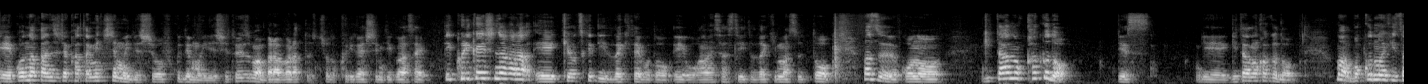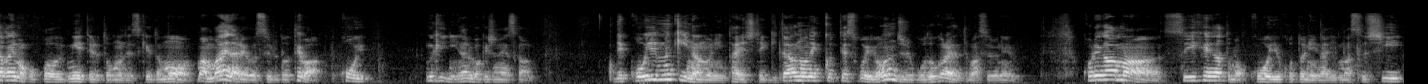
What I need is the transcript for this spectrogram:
え、こんな感じで片道でもいいですし、往復でもいいですし、とりあえずバラバラとちょっと繰り返してみてください。で、繰り返しながら、え、気をつけていただきたいことを、お話しさせていただきますと、まず、このギターの角度です。えー、ギターの角度。まあ、僕の膝が今ここ見えていると思うんですけれども、まあ、前慣れをすると手はこういう向きになるわけじゃないですか。で、こういう向きなのに対して、ギターのネックってすごい45度ぐらいになってますよね。これがまあ水平だとこういうことになりますし、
